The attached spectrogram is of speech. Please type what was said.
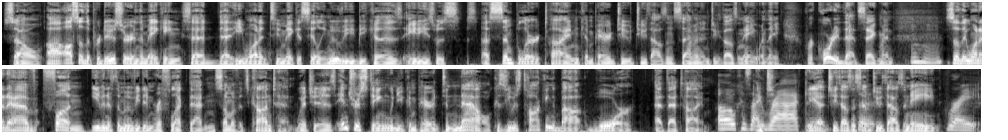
So, uh, also the producer in the making said that he wanted to make a silly movie because 80s was a simpler time compared to 2007 and 2008 when they recorded that segment. So they wanted to have fun, even if the movie didn't reflect that in some of its content, which is interesting when you compare it to now, because he was talking about war at that time. Oh, because Iraq. yeah, and 2007, the- 2008 Right.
